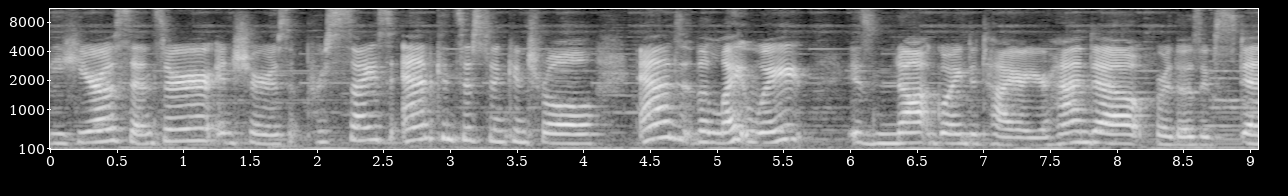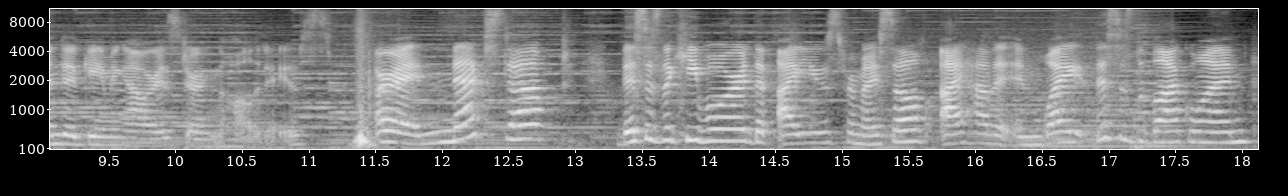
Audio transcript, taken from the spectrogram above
The Hero sensor ensures precise and consistent control, and the lightweight is not going to tire your hand out for those extended gaming hours during the holidays. All right, next up, this is the keyboard that I use for myself. I have it in white. This is the black one.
